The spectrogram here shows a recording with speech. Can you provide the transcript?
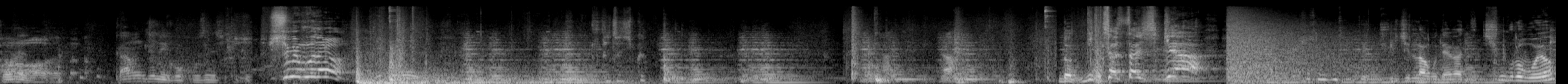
저는 깡준이고 고생시키고 심해 보여달라. 너 미쳤어 이 새끼야! 뒤질라고 내가 네 친구로 보여?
